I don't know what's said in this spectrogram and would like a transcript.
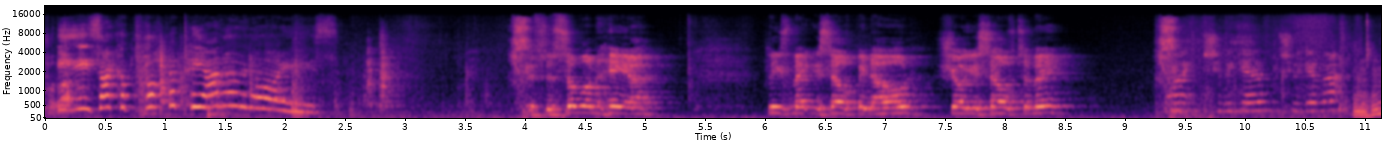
that. That- it's like a proper piano noise. If there's someone here, please make yourself be known. Show yourself to me. Right, should we go? Should we go back? Mm-hmm.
